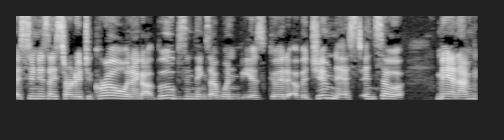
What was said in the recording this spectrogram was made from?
as soon as I started to grow and I got boobs and things I wouldn't be as good of a gymnast. And so man, I'm.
